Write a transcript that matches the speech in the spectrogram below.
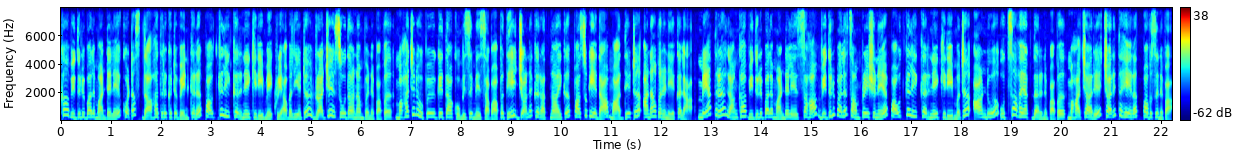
කා විදුලි බල මණ්ඩලය කොටස් දාහතරකට වෙන්කර පෞද්ගලීකරණය කිරීමේ ක්‍රියාවලියට රජය සූදානම් වන බව මහජන උපයෝගතා කොමිසමේ සභාපති ජනක රත්නායක පසුගියදා මාධ්‍යයට අනාවරණය කළා. මේ අතර ලංකා විදුලි බල මණ්ඩලය සහ විදුලි බල සම්ප්‍රේෂණය පෞද්ගලීකරණය කිරීමට ආණ්ඩුව උත්සාහයක් දරන බව මහාචාර්ය චරිත හේරත් පවසනවා.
